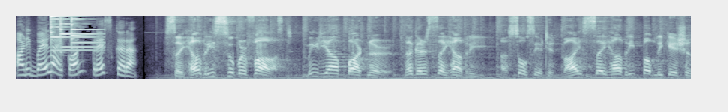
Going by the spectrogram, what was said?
आणि बेल आयकॉन प्रेस करा. Sahyadri superfast media partner Nagar Sahyadri associated by Sahyadri publication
